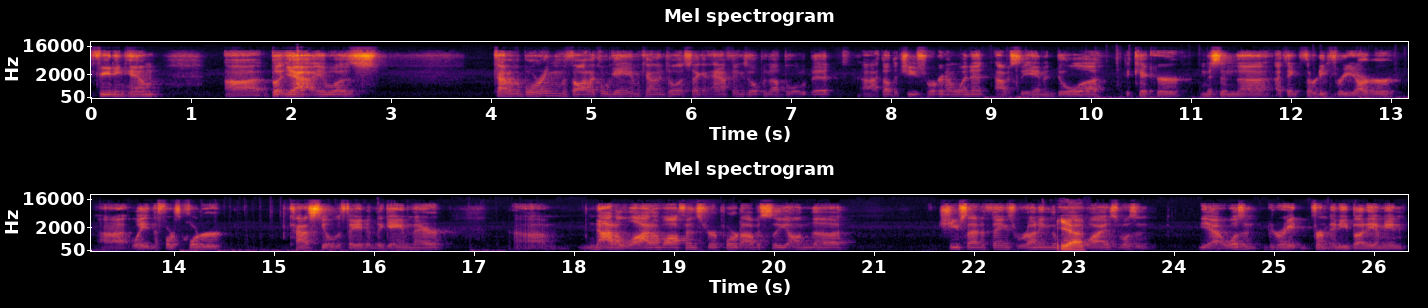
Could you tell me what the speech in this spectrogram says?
feeding him. Uh, but yeah, it was kind of a boring, methodical game, kind of until the second half things opened up a little bit. Uh, I thought the Chiefs were going to win it. Obviously, Ammendola, the kicker, missing the I think 33 yarder uh, late in the fourth quarter, kind of sealed the fate of the game there. Um, not a lot of offense to report, obviously, on the Chiefs side of things. Running the ball wise wasn't, yeah, wasn't great from anybody. I mean,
